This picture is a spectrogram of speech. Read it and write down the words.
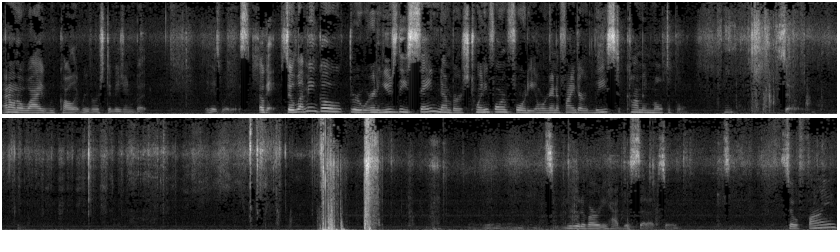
I don't know why we call it reverse division, but it is what it is. Okay, so let me go through. We're going to use these same numbers, 24 and 40, and we're going to find our least common multiple. Okay? So you would have already had this set up. So, so find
